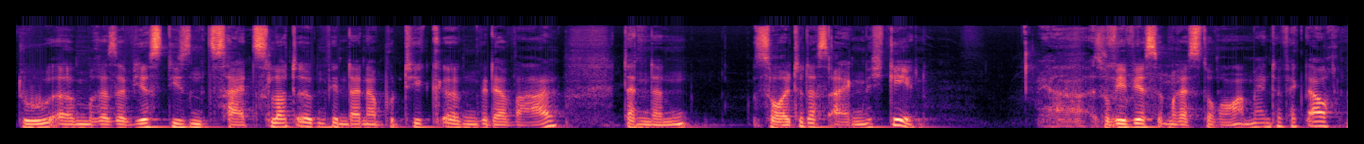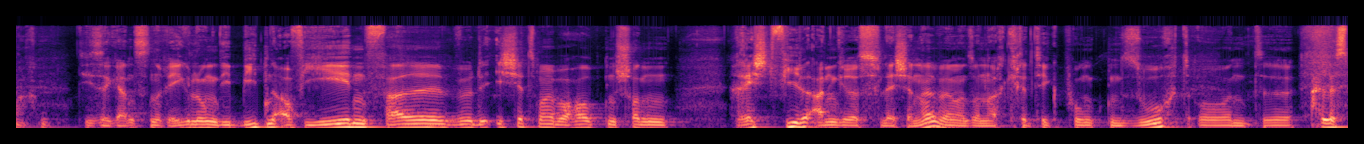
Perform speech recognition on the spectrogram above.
du ähm, reservierst diesen Zeitslot irgendwie in deiner Boutique irgendwie der Wahl, dann, dann sollte das eigentlich gehen. Ja, also So wie wir es im Restaurant im Endeffekt auch machen. diese ganzen Regelungen, die bieten auf jeden Fall, würde ich jetzt mal behaupten, schon recht viel Angriffsfläche, ne? wenn man so nach Kritikpunkten sucht. Und äh, Alles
